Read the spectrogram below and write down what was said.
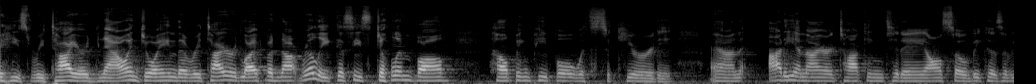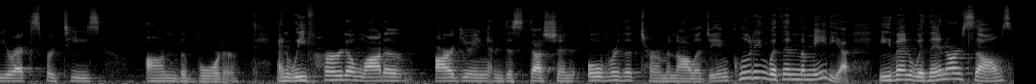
he's retired now, enjoying the retired life, but not really because he's still involved helping people with security. And Ari and I are talking today also because of your expertise on the border. And we've heard a lot of arguing and discussion over the terminology, including within the media, even within ourselves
